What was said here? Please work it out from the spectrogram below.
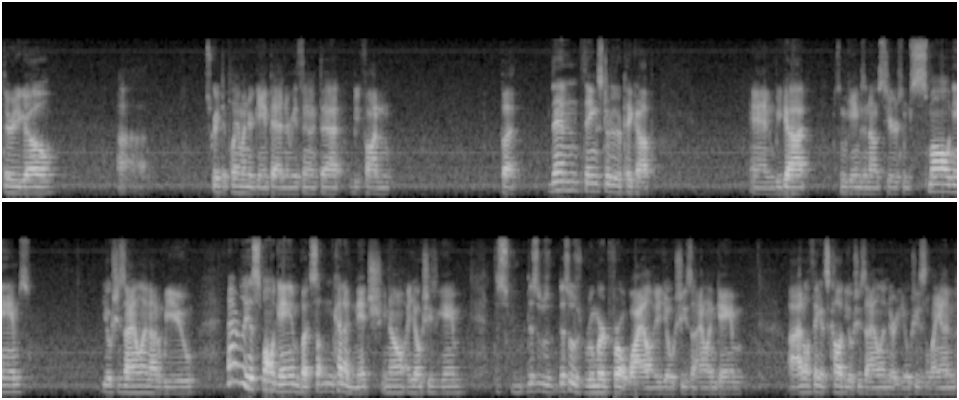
there you go. Uh, it's great to play them on your gamepad and everything like that. It'd be fun. But then things started to pick up, and we got some games announced here, some small games. Yoshi's Island on Wii U. Not really a small game, but something kind of niche, you know, a Yoshi's game. This this was this was rumored for a while, a Yoshi's Island game. I don't think it's called Yoshi's Island or Yoshi's Land.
